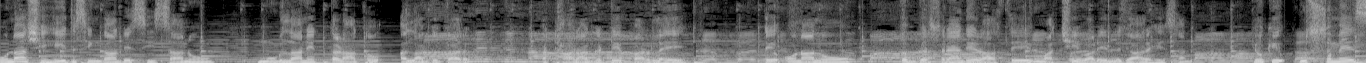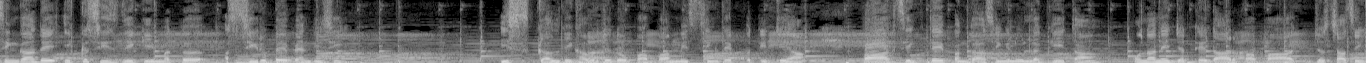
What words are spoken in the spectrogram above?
ਉਹਨਾਂ ਸ਼ਹੀਦ ਸਿੰਘਾਂ ਦੇ ਸੀਸਾਂ ਨੂੰ ਮੁਗਲਾਂ ਨੇ ਧੜਾਂ ਤੋਂ ਅਲੱਗ ਕਰ 18 ਗੱਡੇ ਭਰ ਲਏ ਤੇ ਉਹਨਾਂ ਨੂੰ ਘੱਗਰ ਸਰੈਂ ਦੇ ਰਾਸਤੇ ਮਾਛੀਵਾੜੇ ਲਿਜਾ ਰਹੇ ਸਨ, ਕਿਉਂਕਿ ਉਸ ਸਮੇਂ ਸਿੰਘਾਂ ਦੇ ਇੱਕ ਸੀਸ ਦੀ ਕੀਮਤ 80 ਰੁਪਏ ਪੈਂਦੀ ਸੀ। ਇਸ ਗੱਲ ਦੀ ਖਬਰ ਜਦੋਂ ਬਾਬਾ ਮਿਸ ਸਿੰਘ ਦੇ ਭਤੀਜਿਆਂ ਭਾਗ ਸਿੰਘ ਤੇ ਭੰਗਾ ਸਿੰਘ ਨੂੰ ਲੱਗੀ ਤਾਂ ਉਹਨਾਂ ਨੇ ਜਥੇਦਾਰ ਬਾਬਾ ਜੱਸਾ ਸਿੰਘ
